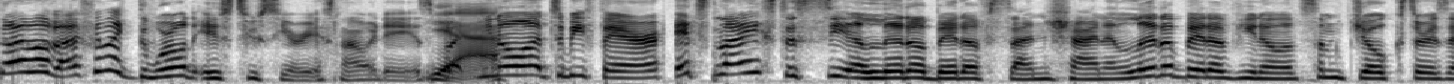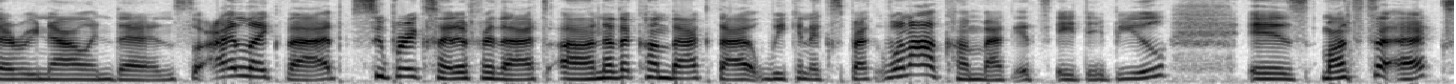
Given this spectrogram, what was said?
No, I love it. I feel like the world is too serious nowadays. But Yeah. you know what? To be fair, it's nice to see a little bit of sunshine, a little bit of, you know, some jokesters every now and then. So I like that. Super excited for that. Uh, another comeback that we can expect, well, not a comeback, it's a debut, is Monsta X.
